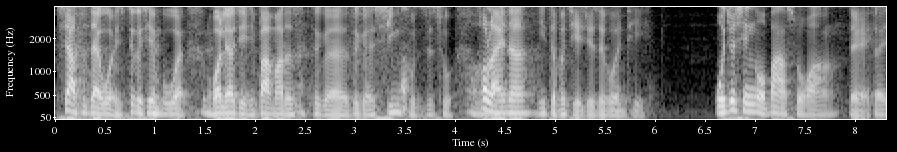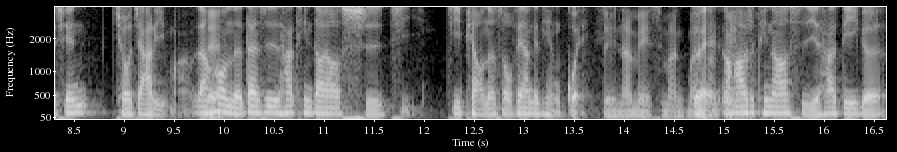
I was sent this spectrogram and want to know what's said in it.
下次再问，这个先不问，我要了解你爸妈的这个这个辛苦之处。后来呢，你怎么解决这个问题？我就先跟我爸说啊，对对，先求家里嘛。然后呢，但是他听到要十几机票，那时候飞阿根廷很贵。对，南美是蛮贵。对，然后他就听到十几，他第一个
